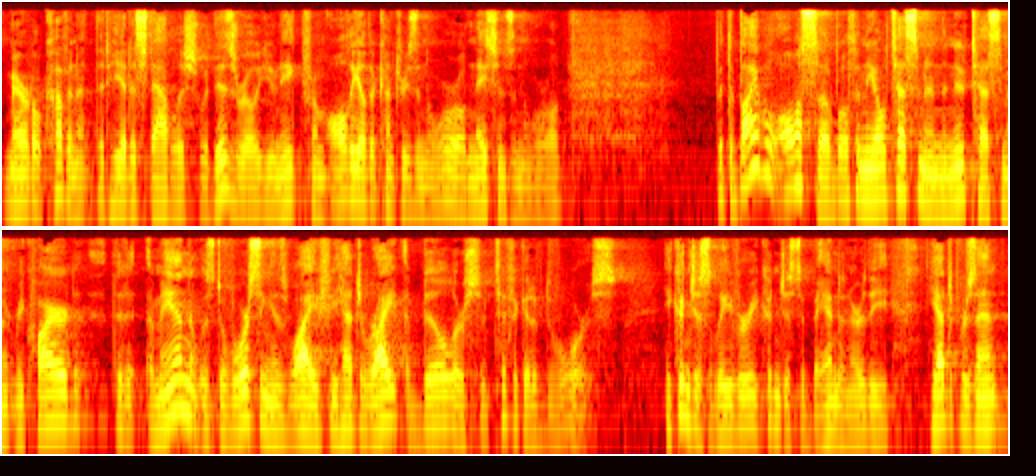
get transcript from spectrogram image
marital covenant that he had established with Israel, unique from all the other countries in the world, nations in the world. But the Bible also, both in the Old Testament and the New Testament, required that a man that was divorcing his wife, he had to write a bill or certificate of divorce. He couldn't just leave her, he couldn't just abandon her. The, he had to present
